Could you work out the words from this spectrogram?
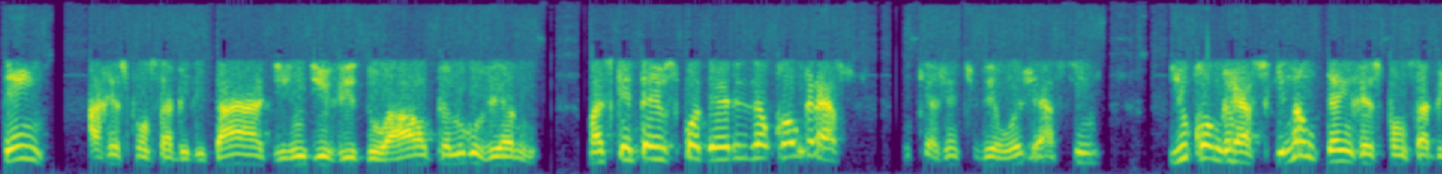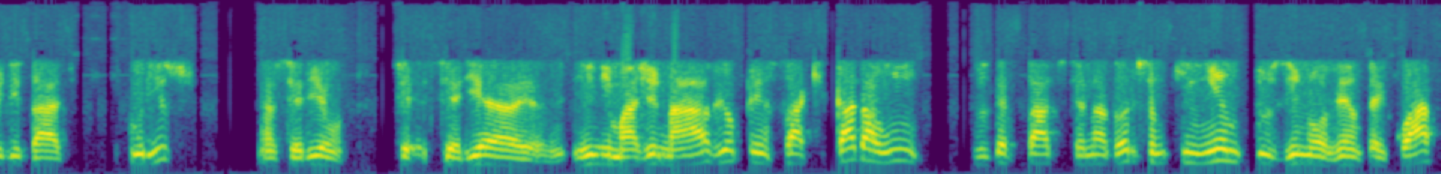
tem a responsabilidade individual pelo governo. Mas quem tem os poderes é o Congresso. O que a gente vê hoje é assim. E o Congresso que não tem responsabilidade por isso, né, seriam, seria inimaginável pensar que cada um dos deputados e senadores, são 594,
